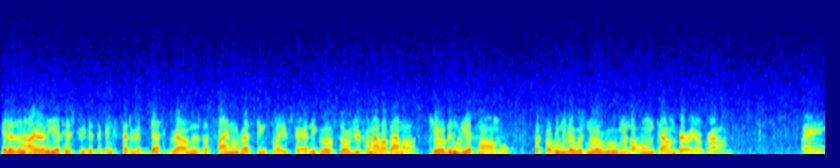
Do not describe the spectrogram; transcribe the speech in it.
It is an irony of history that the Confederate death ground is the final resting place for the Negro soldier from Alabama, killed in Vietnam, but for whom there was no room in the hometown burial ground. Hey.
